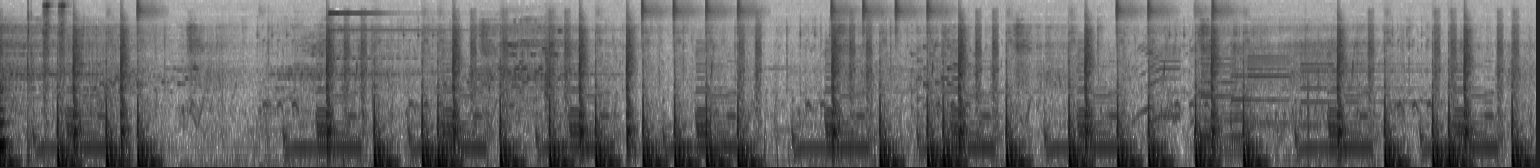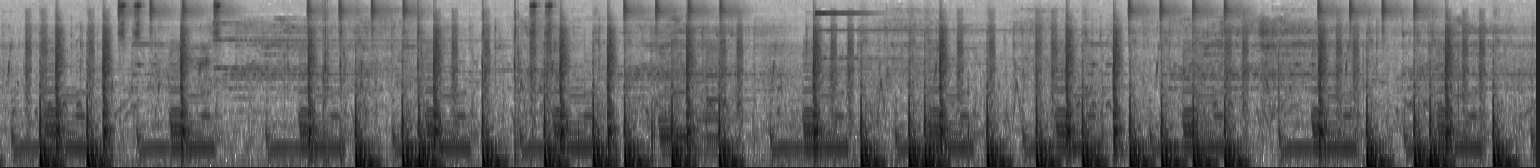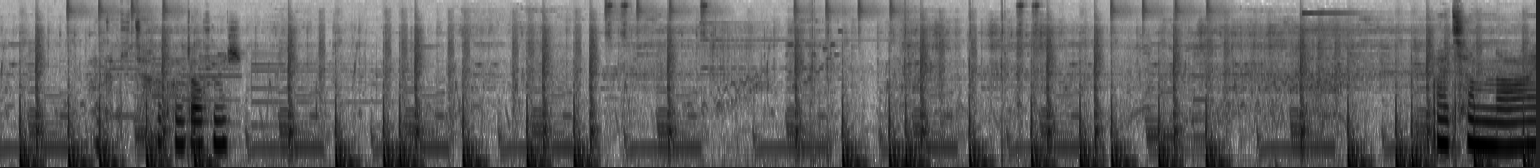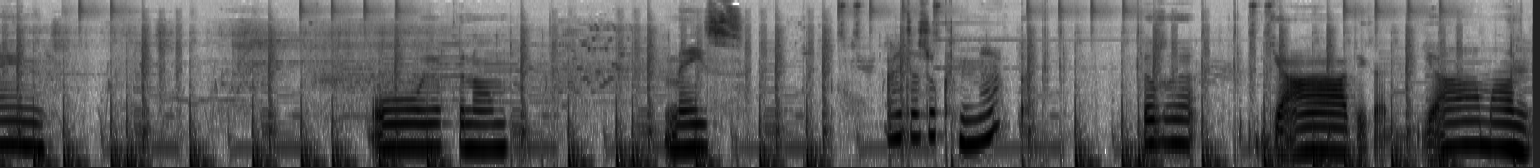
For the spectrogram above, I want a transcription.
Kommt auf mich. Alter, nein. Oh, ja, genommen. Mace. Alter, so knapp. Irre. Ja, Digga. Ja, Mann.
